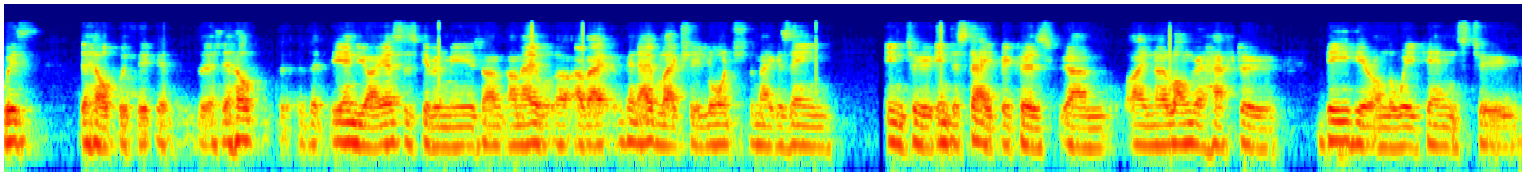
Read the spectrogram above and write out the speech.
With the help with the, the, the help that the NDIS has given me is I'm, I'm able I've been able to actually launch the magazine into interstate because um, I no longer have to be here on the weekends to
